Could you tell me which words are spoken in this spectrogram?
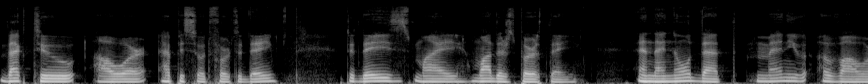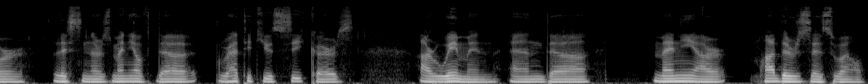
back to our episode for today. Today is my mother's birthday. And I know that many of our listeners, many of the gratitude seekers are women, and uh, many are mothers as well.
